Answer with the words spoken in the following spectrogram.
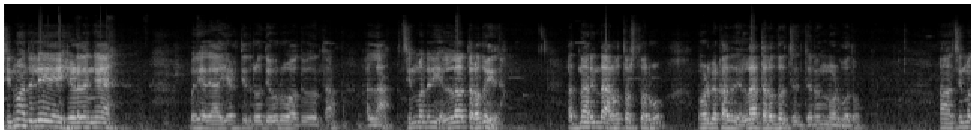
ಸಿನಿಮಾದಲ್ಲಿ ಹೇಳ್ದಂಗೆ, ಬರೀ ಅದೇ ಹೇಳ್ತಿದ್ರು, ದೇವರು ಅದು ಅಂತ ಅಲ್ಲ. ಸಿನಿಮಾದಲ್ಲಿ ಎಲ್ಲ ಥರದ್ದು ಇದೆ. ಹದಿನಾರಿಂದ ಅರವತ್ತು ವರ್ಷದವರು ನೋಡಬೇಕಾದ ಎಲ್ಲ ಥರದ್ದು ಜನ ನೋಡ್ಬೋದು. ಸಿನಿಮಾ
